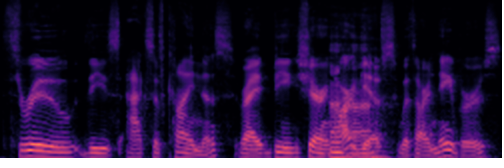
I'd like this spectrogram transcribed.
through these acts of kindness, right? Being sharing our Uh-huh. gifts with our neighbors,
